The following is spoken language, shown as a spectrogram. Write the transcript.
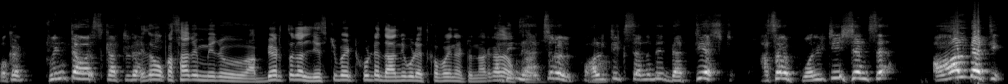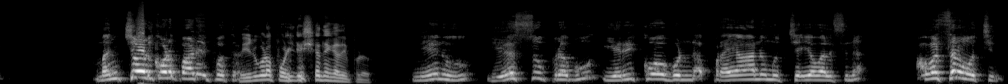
ఒక ట్విన్ టవర్స్ కట్టడానికి. ఏదో ఒకసారి మీరు అభ్యర్థుల లిస్ట్ పెట్టుకుంటే దాన్ని కూడా ఎత్తుకపోయినట్టున్నారు కదా. న్యాచురల్ పాలిటిక్స్ అనేది దట్టియస్ట్ అసలు పొలిటీషియన్స్ ఆల్ దట్టి మంచోడు కూడా పాడైపోతాడు. మీరు కూడా పొలిటీషియనే కదా ఇప్పుడు. నేను యేసు ప్రభు ఎరికోగుండా ప్రయాణము చేయవలసిన అవసరం వచ్చింది.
